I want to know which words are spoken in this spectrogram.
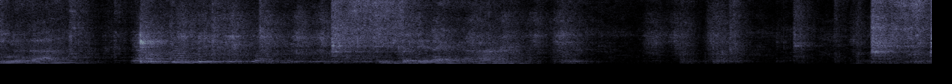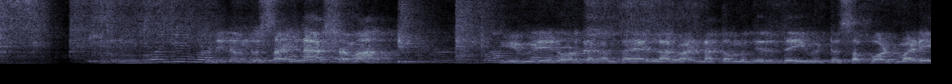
ಚಿನ್ನದ ನೋಡಿ ನಮ್ಮದು ಸಣ್ಣ ಆಶ್ರಮ. ಈ ವಿಡಿಯೋ ನೋಡ್ತಕ್ಕಂಥ ಎಲ್ಲರೂ ಅಣ್ಣ ತಮ್ಮಂದಿರು ದಯವಿಟ್ಟು ಸಪೋರ್ಟ್ ಮಾಡಿ.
